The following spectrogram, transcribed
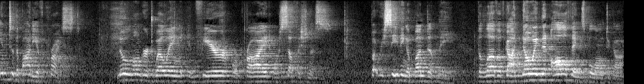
into the body of Christ, no longer dwelling in fear or pride or selfishness, but receiving abundantly the love of God, knowing that all things belong to God,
